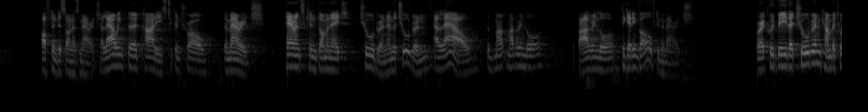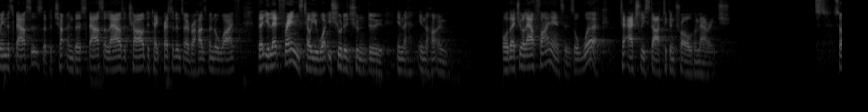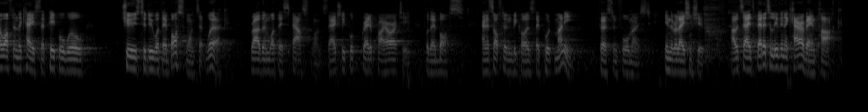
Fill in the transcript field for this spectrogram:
Often dishonors marriage. Allowing third parties to control the marriage. Parents can dominate children, and the children allow the mother in law, the father in law to get involved in the marriage. Or it could be that children come between the spouses, that the, ch- and the spouse allows a child to take precedence over a husband or wife, that you let friends tell you what you should and shouldn't do in the, in the home, or that you allow finances or work to actually start to control the marriage. So often the case that people will choose to do what their boss wants at work rather than what their spouse wants. They actually put greater priority for their boss. And it's often because they put money first and foremost in the relationship. I would say it's better to live in a caravan park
